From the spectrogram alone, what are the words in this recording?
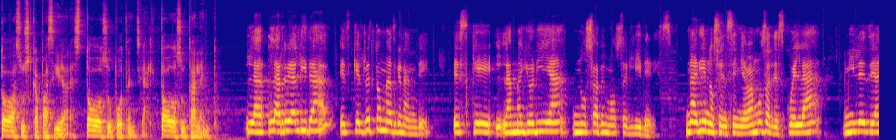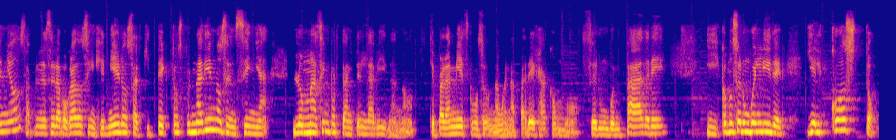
todas sus capacidades, todo su potencial, todo su talento. La, la realidad es que el reto más grande es que la mayoría no sabemos ser líderes. Nadie nos enseña, vamos a la escuela miles de años, aprender a ser abogados, ingenieros, arquitectos, pero nadie nos enseña lo más importante en la vida, ¿no? Que para mí es como ser una buena pareja, como ser un buen padre y como ser un buen líder. Y el costo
